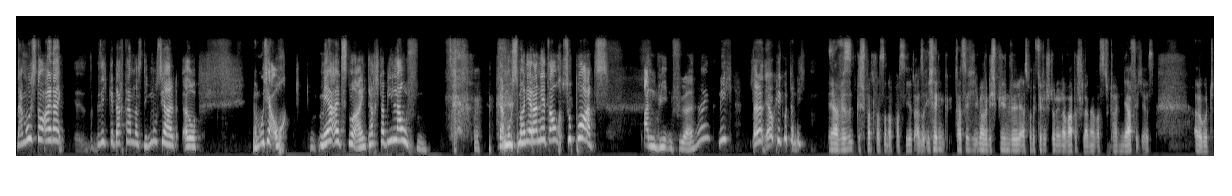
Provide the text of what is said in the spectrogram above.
da muss doch einer sich gedacht haben, das Ding muss ja halt, also, da muss ja auch mehr als nur einen Tag stabil laufen. da muss man ja dann jetzt auch Supports anbieten für. Nein, nicht? Ja, okay, gut, dann nicht. Ja, wir sind gespannt, was da noch passiert. Also ich hänge tatsächlich immer, wenn ich spielen will, erstmal eine Viertelstunde in der Warteschlange, was total nervig ist. Aber gut.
